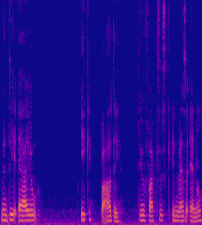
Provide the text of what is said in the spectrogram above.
Men det er jo ikke bare det. Det er jo faktisk en masse andet.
